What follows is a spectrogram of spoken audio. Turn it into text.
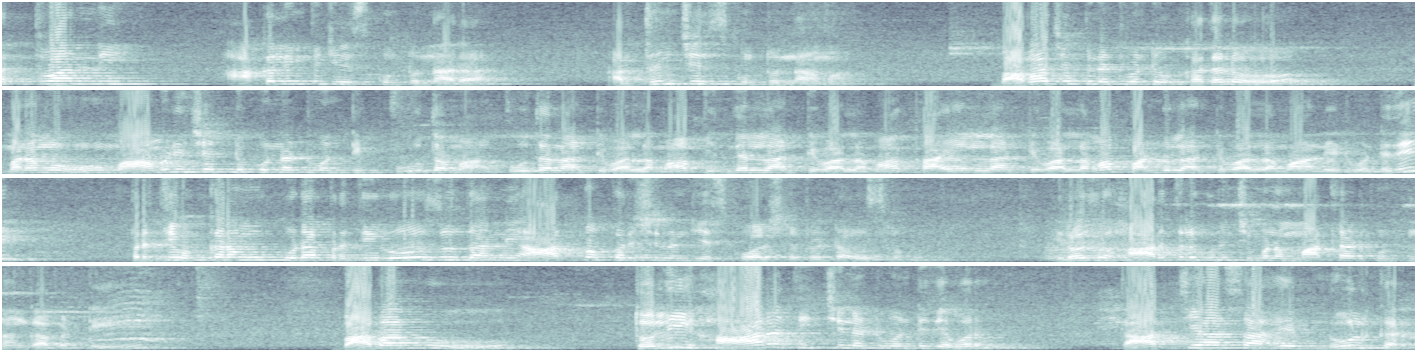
తత్వాన్ని ఆకలింపు చేసుకుంటున్నారా అర్థం చేసుకుంటున్నామా? బాబా చెప్పినటువంటి ఒక కథలో మనము మామిడి చెట్టుకున్నటువంటి పూతమా పూత లాంటి వాళ్ళమా పిందెల లాంటి వాళ్ళమా కాయల లాంటి వాళ్ళమా పండు లాంటి వాళ్ళమా అనేటువంటిది ప్రతి ఒక్కరము కూడా ప్రతిరోజు దాన్ని ఆత్మ పరిశీలన చేసుకోవాల్సినటువంటి అవసరం ఉంది. ఈరోజు హారతుల గురించి మనం మాట్లాడుకుంటున్నాం కాబట్టి బాబాకు తొలి హారతి ఇచ్చినటువంటిది ఎవరు? తాత్యా సాహెబ్ నూల్కర్.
